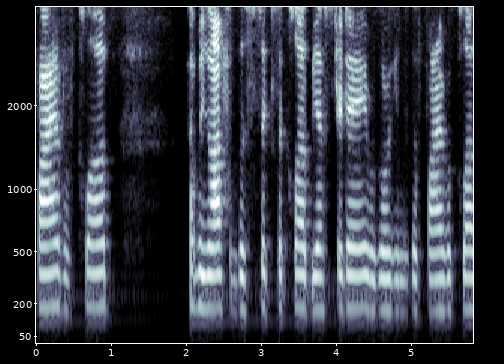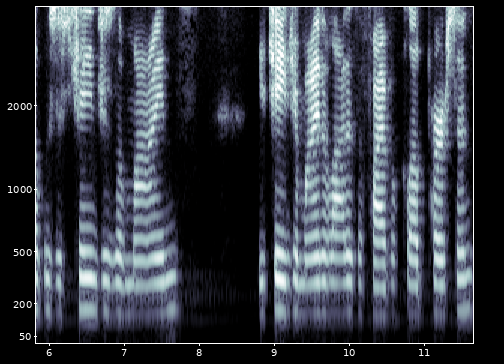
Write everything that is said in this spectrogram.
five of club coming off of the six of club yesterday. We're going into the five of club, which is changes of minds. You change your mind a lot as a five of club person,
